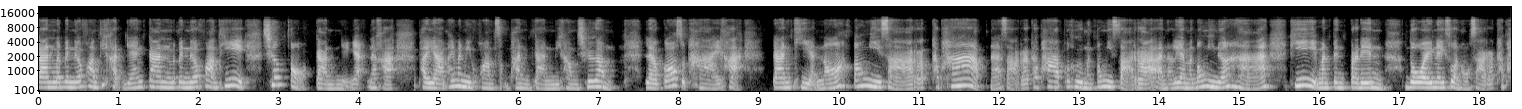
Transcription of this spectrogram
กัน มันเป็นเนื้อความที่ขัดแย้งกัน มันเป็นเนื้อความที่เชื่อมต่อกันอย่างเงี้ยนะคะ พยายามให้มันมีความสัมพันธ์กันมีคำเชื่อม แล้วก็สุดท้ายค่ะ การเขียนเนาะต้องมีสารัฐภาพนะสารัฐภาพก็คือมันต้องมีสาระนักเรียนมันต้องมีเนื้อหาที่มันเป็นประเด็นโดยในส่วนของสารัฐภ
